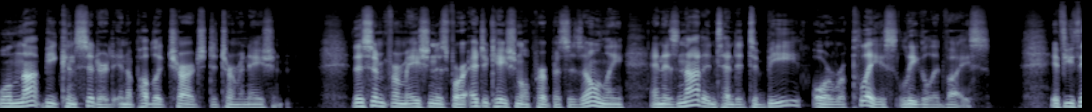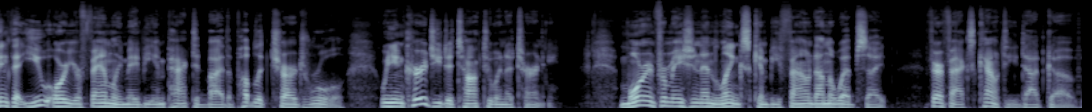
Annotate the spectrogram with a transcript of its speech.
will not be considered in a public charge determination. This information is for educational purposes only and is not intended to be or replace legal advice. If you think that you or your family may be impacted by the public charge rule, we encourage you to talk to an attorney. More information and links can be found on the website fairfaxcounty.gov.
